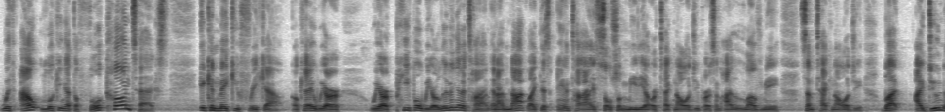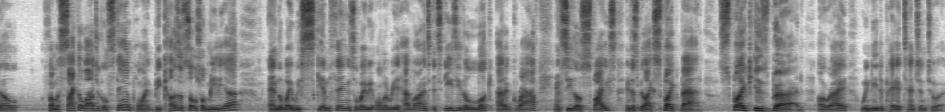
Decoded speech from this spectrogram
without looking at the full context, it can make you freak out, okay? We are we are people, we are living in a time, and I'm not like this anti-social media or technology person. I love me some technology, but I do know from a psychological standpoint, because of social media, and the way we skim things, the way we only read headlines, it's easy to look at a graph and see those spikes and just be like, spike bad, spike is bad, all right? We need to pay attention to it,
